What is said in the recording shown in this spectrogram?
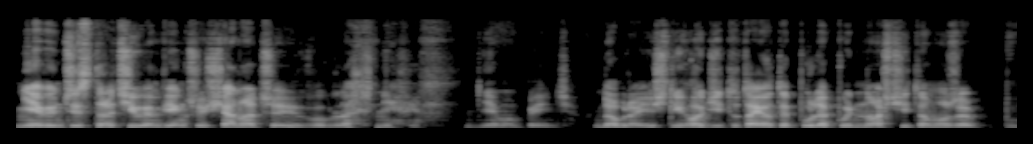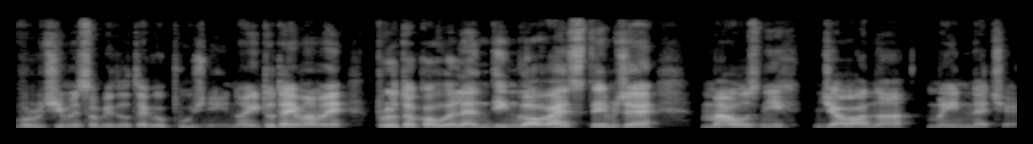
Nie wiem, czy straciłem większość siana, czy w ogóle nie wiem. Nie mam pojęcia. Dobra, jeśli chodzi tutaj o te pule płynności, to może wrócimy sobie do tego później. No i tutaj mamy protokoły landingowe, z tym, że mało z nich działa na mainnecie.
